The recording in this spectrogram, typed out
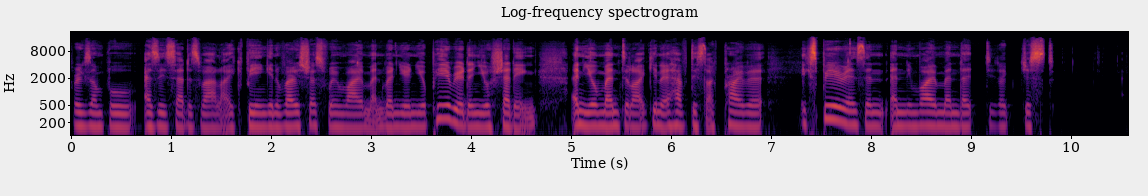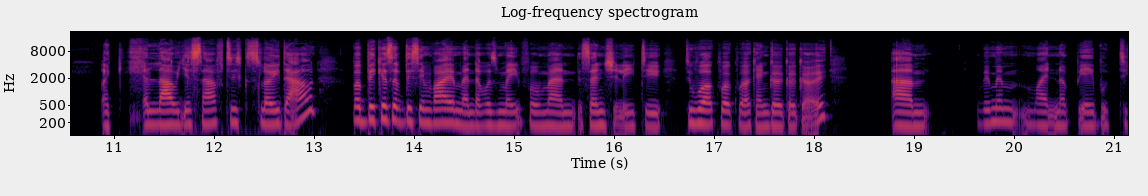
for example, as you said as well, like being in a very stressful environment when you're in your period and you're shedding and you're meant to like, you know, have this like private experience and an environment that you like just like allow yourself to slow down. But because of this environment that was made for men essentially to to work work work and go go go um women might not be able to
